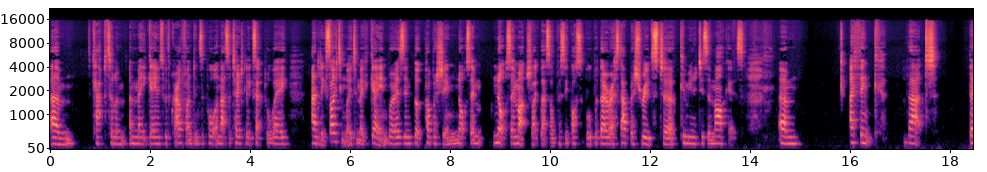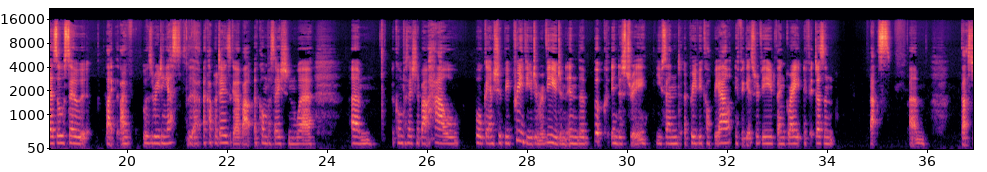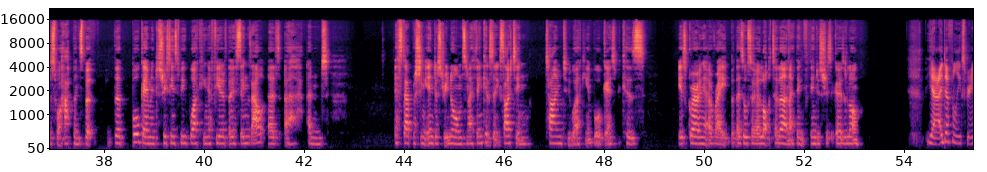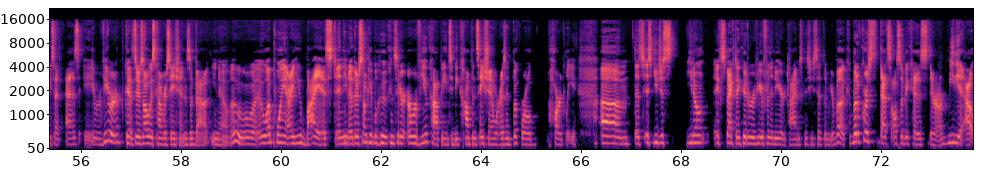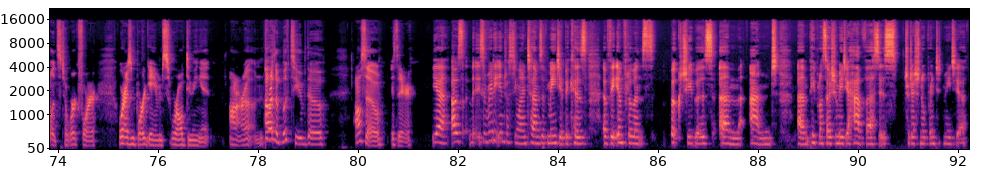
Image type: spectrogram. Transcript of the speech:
um, capital and, and, make games with crowdfunding support, and that's a totally acceptable way and an exciting way to make a game. Whereas in book publishing, not so not so much. Like that's obviously possible, but there are established routes to communities and markets. Um, I think that there's also like I was reading yesterday, a couple of days ago about a conversation where um, a conversation about how board games should be previewed and reviewed. And in the book industry, you send a preview copy out. If it gets reviewed, then great. If it doesn't, that's um, that's just what happens. But the board game industry seems to be working a few of those things out as uh, and establishing industry norms. And I think it's an exciting time to be working in board games because it's growing at a rate, but there's also a lot to learn. I think for the industry as it goes along. Yeah, I definitely experience that as a reviewer because there's always conversations about, you know, oh, at what point are you biased? And, you know, there's some people who consider a review copy to be compensation, whereas in book world, hardly. Um, that's just, you just, you don't expect a good review from the New York Times because you sent them your book. But of course, that's also because there are media outlets to work for, whereas in board games, we're all doing it on our own. Whereas a booktube, though, also is there. Yeah, I was. It's a really interesting one in terms of media because of the influence booktubers um, and um, people on social media have versus traditional printed media.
